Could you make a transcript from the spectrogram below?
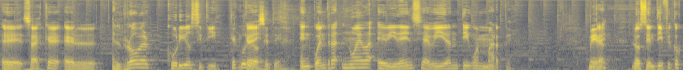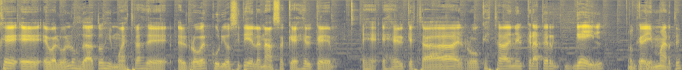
eh, sabes que el, el rover Curiosity. Qué curiosity. Encuentra nueva evidencia de vida antigua en Marte. Mira. Los científicos que eh, evalúan los datos y muestras de el rover Curiosity de la NASA, que es el que eh, es el que está el robot que está en el cráter Gale, Ok. ok, en Marte.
